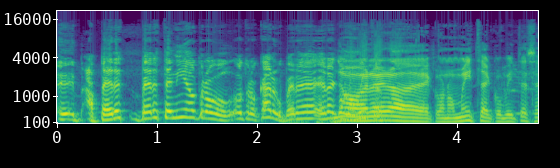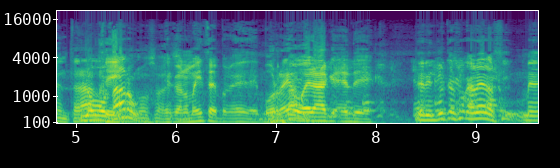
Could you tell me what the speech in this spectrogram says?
eh, a Pérez, Pérez tenía otro otro cargo. Pérez era No, economista. él era economista del Comité Central. Lo sí, votaron. Economista, eh, Borrego era que- de, De la industria azucarera, sí. me-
